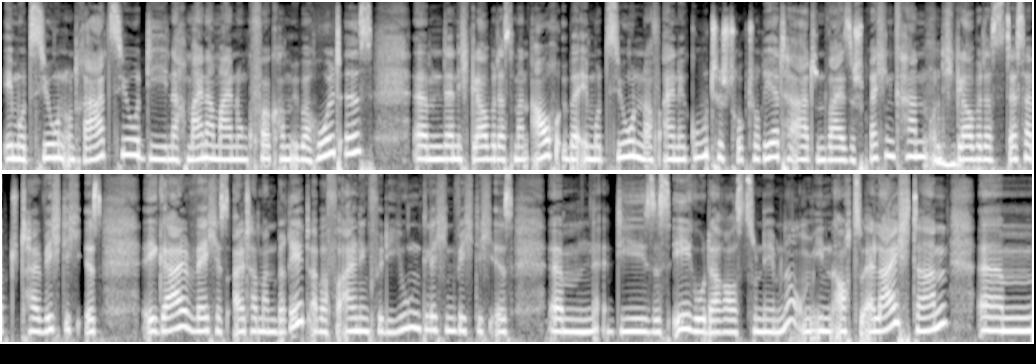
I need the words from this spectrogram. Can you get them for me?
Emotion und Ratio, die nach meiner Meinung vollkommen überholt ist. Ähm, denn ich glaube, dass man auch über Emotionen auf eine gute, strukturierte Art und Weise sprechen kann. Und mhm. ich glaube, dass es deshalb total wichtig ist, egal welches Alter man berät, aber vor allen Dingen für die Jugendlichen wichtig ist, ähm, dieses Ego daraus zu nehmen, ne? um ihnen auch zu erleichtern, ähm,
